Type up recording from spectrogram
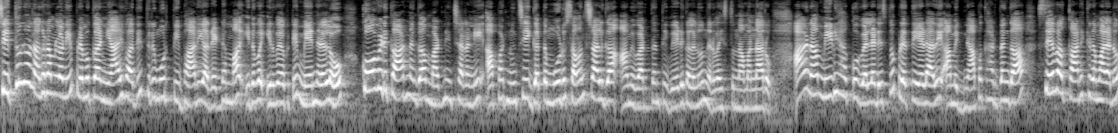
చిత్తూరు నగరంలోని ప్రముఖ న్యాయవాది త్రిమూర్తి భార్య రెడ్డమ్మ ఇరవై ఇరవై ఒకటి మే నెలలో కోవిడ్ కారణంగా మరణించారని అప్పటి నుంచి గత మూడు సంవత్సరాలుగా ఆమె వర్ధంతి వేడుకలను నిర్వహిస్తున్నామన్నారు. ఆయన మీడియాకు వెల్లడిస్తూ ప్రతి ఏడాది ఆమె జ్ఞాపకార్థంగా సేవా కార్యక్రమాలను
